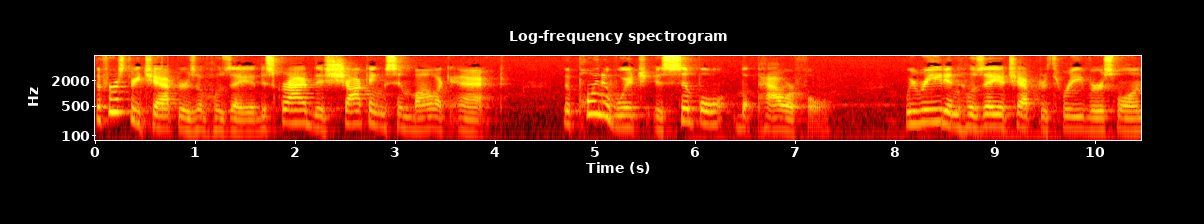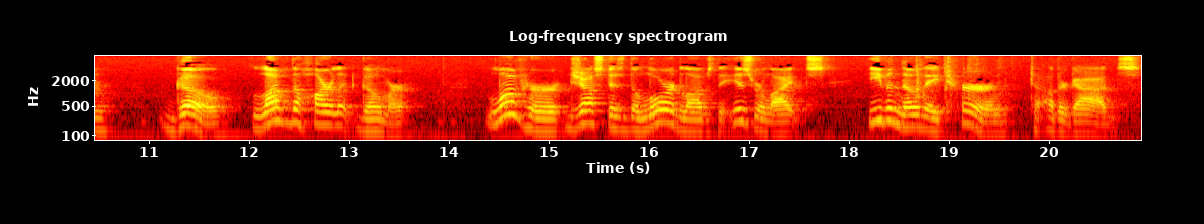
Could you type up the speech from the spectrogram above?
the first three chapters of Hosea describe this shocking symbolic act, the point of which is simple but powerful. We read in Hosea chapter 3, verse 1 Go, love the harlot Gomer. Love her just as the Lord loves the Israelites, even though they turn to other gods.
